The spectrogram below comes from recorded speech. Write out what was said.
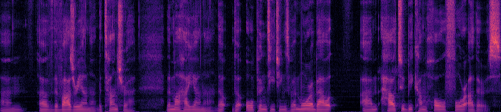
um, of the Vajrayana, the Tantra, the Mahayana, the, the open teachings, but more about um, how to become whole for others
